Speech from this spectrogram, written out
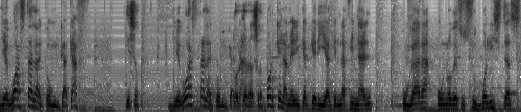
llegó hasta la CONCACAF. ¿Y eso? Llegó hasta la CONCACAF. ¿Por qué razón? Porque el América quería que en la final jugara uno de sus futbolistas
